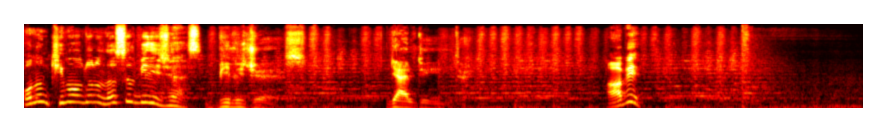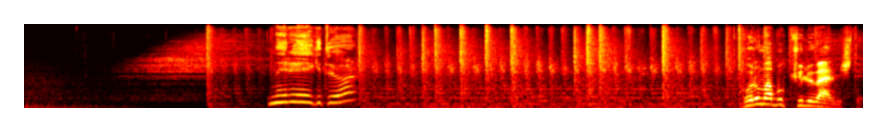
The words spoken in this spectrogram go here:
Onun kim olduğunu nasıl bileceğiz? Bileceğiz. Geldiğinde. Abi, Nereye gidiyor? Guruma bu külü vermişti.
